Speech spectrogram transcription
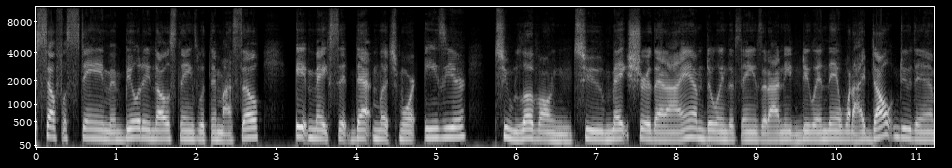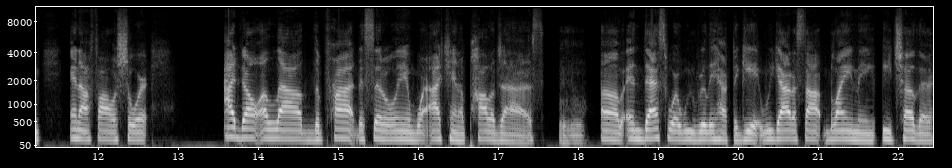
self-esteem and building those things within myself, it makes it that much more easier to love on you, to make sure that I am doing the things that I need to do. And then when I don't do them and I fall short, I don't allow the pride to settle in where I can apologize. hmm Um, and that's where we really have to get. We got to stop blaming each other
